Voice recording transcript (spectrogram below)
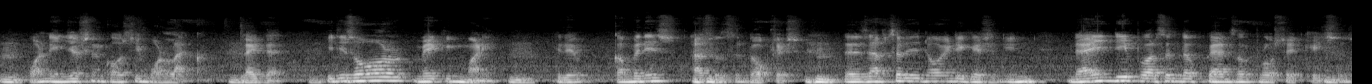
Mm. One injection costing one lakh, like that. It is all making money. Mm. The companies as well as doctors. There is absolutely no indication. In 90% of cancer prostate cases,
